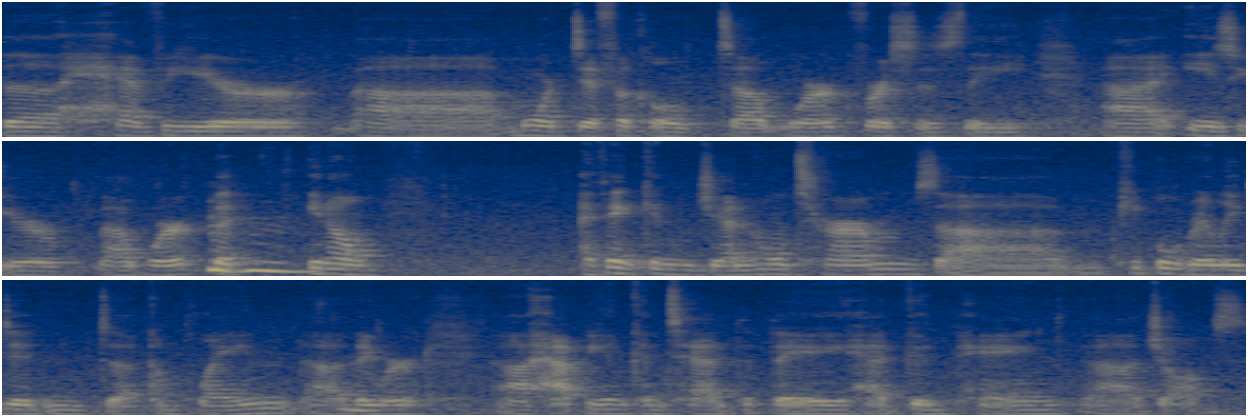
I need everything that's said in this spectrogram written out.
the heavier, uh, more difficult uh, work versus the uh, easier uh, work. But, Mhm. you know, I think in general terms, um, people really didn't uh, complain. Uh, They Mm. were uh, happy and content that they had good paying uh, jobs.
